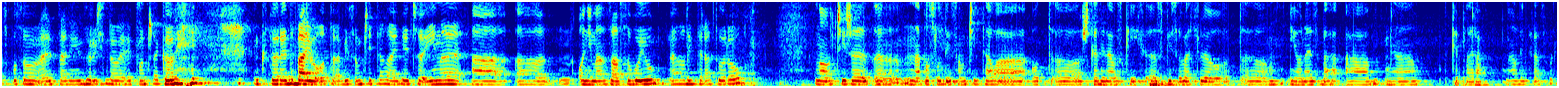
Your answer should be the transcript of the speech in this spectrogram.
spôsobom aj pani Zurišinovej Pončakovej, ktoré dbajú o to, aby som čítala aj niečo iné a, a oni ma zásobujú literatúrou. No, čiže e, naposledy som čítala od e, škandinávskych e, spisovateľov, od e, Ionesba a e, Keplera na literatúru.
